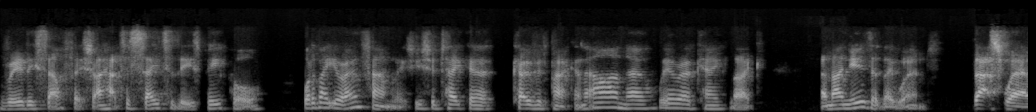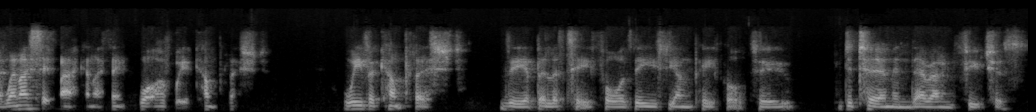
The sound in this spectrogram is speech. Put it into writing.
really selfish. I had to say to these people, what about your own families? You should take a COVID pack. And, oh, no, we're okay. Like, and I knew that they weren't. That's where, when I sit back and I think, what have we accomplished? We've accomplished the ability for these young people to determine their own futures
